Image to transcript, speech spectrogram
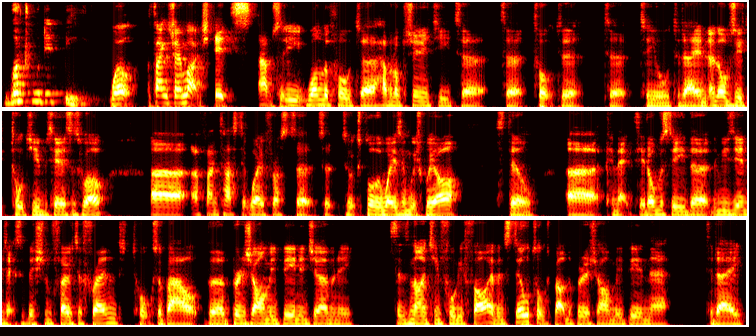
What would it be? Well, thanks very much. It's absolutely wonderful to have an opportunity to to talk to to, to you all today, and, and obviously talk to you, Matthias, as well. Uh, a fantastic way for us to, to, to explore the ways in which we are still uh, connected. Obviously, the, the museum's exhibition Foe to Friend talks about the British Army being in Germany since 1945 and still talks about the British Army being there today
